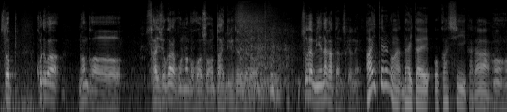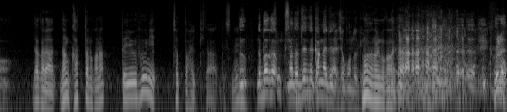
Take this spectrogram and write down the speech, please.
ストップ。これはなんか最初からこうなんかこうそーっと入ってきてるけどそれは見えなかったんですけどね。空いてるのが大体おかしいからだから何かあったのかなっていうふうにちょっと入ってきたですね、うん。でバカまだ全然考えてないでしょこの時は。まだ何も考えてない。でも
